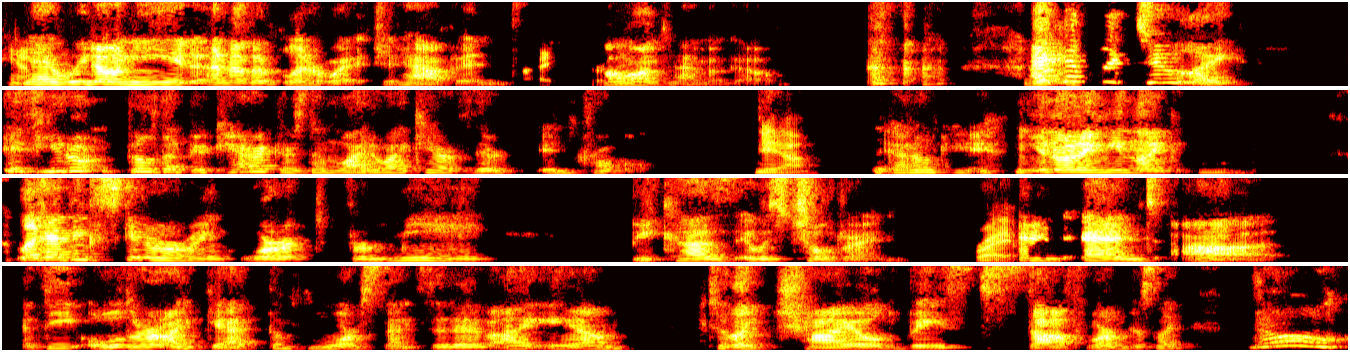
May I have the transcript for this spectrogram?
can Yeah, we don't need another Blair Witch. It happened. Right, a long time ago. I guess like too, like if you don't build up your characters, then why do I care if they're in trouble? yeah Like I don't care. You know what I mean? Like, like I think Skinamarink worked for me because it was children, right and and uh, the older I get, the more sensitive I am to like child based stuff. Where I'm just like, no,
